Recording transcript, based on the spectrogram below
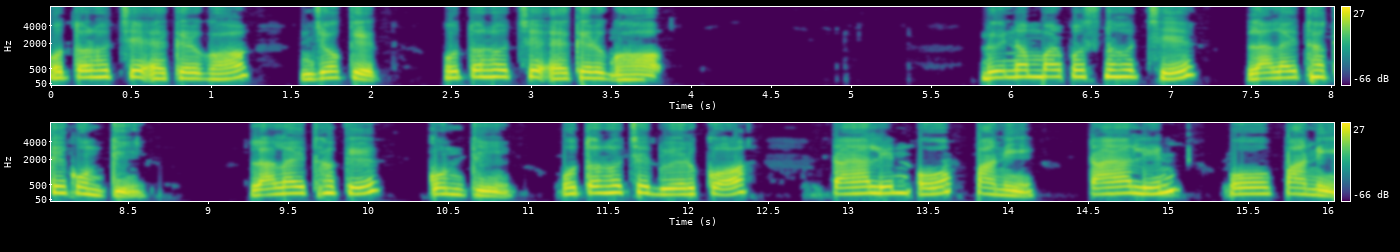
উত্তর হচ্ছে একের ঘ। যকৃত উত্তর হচ্ছে একের ঘ। দুই নম্বর প্রশ্ন হচ্ছে, লালাই থাকে কোনটি? লালাই থাকে কোনটি? উত্তর হচ্ছে দুয়ের ক, টায়ালিন ও পানি। টায়ালিন ও পানি।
